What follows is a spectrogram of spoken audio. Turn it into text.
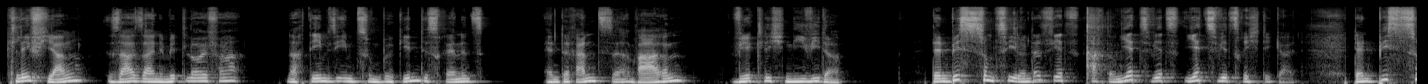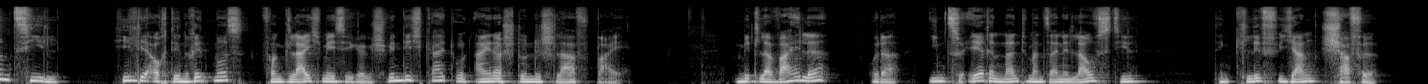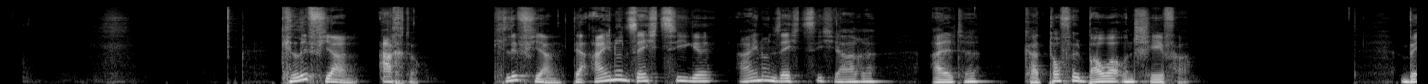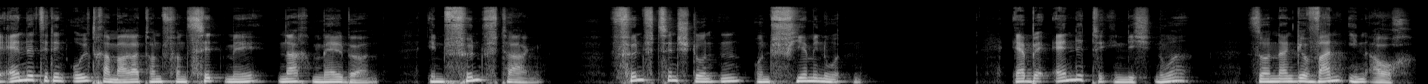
Cliff Young sah seine Mitläufer, nachdem sie ihm zum Beginn des Rennens entrannt waren, wirklich nie wieder. Denn bis zum Ziel, und das ist jetzt, Achtung, jetzt wird's, jetzt wird's richtig geil. Denn bis zum Ziel hielt er auch den Rhythmus von gleichmäßiger Geschwindigkeit und einer Stunde Schlaf bei. Mittlerweile oder ihm zu Ehren nannte man seinen Laufstil den Cliff Young Shuffle. Cliff Young, Achtung, Cliff Young, der 61, 61 Jahre alte Kartoffelbauer und Schäfer, beendete den Ultramarathon von Sydney nach Melbourne in fünf Tagen, 15 Stunden und vier Minuten. Er beendete ihn nicht nur, sondern gewann ihn auch.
